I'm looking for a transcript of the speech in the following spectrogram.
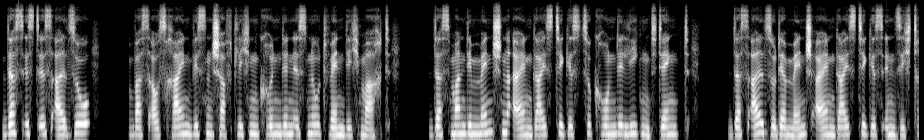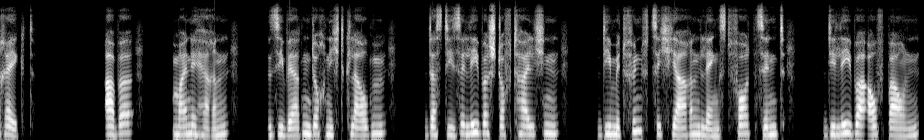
Das ist es also, was aus rein wissenschaftlichen Gründen es notwendig macht, dass man dem Menschen ein Geistiges zugrunde liegend denkt, dass also der Mensch ein Geistiges in sich trägt. Aber, meine Herren, Sie werden doch nicht glauben, dass diese Leberstoffteilchen, die mit 50 Jahren längst fort sind, die Leber aufbauen,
